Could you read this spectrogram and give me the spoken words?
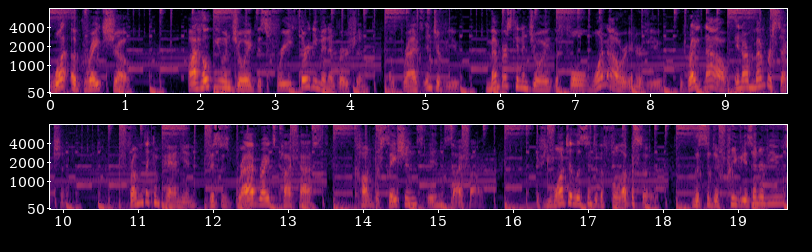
what a great show I hope you enjoyed this free 30 minute version of Brad's interview. Members can enjoy the full one hour interview right now in our member section. From The Companion, this is Brad Wright's podcast, Conversations in Sci Fi. If you want to listen to the full episode, listen to previous interviews,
